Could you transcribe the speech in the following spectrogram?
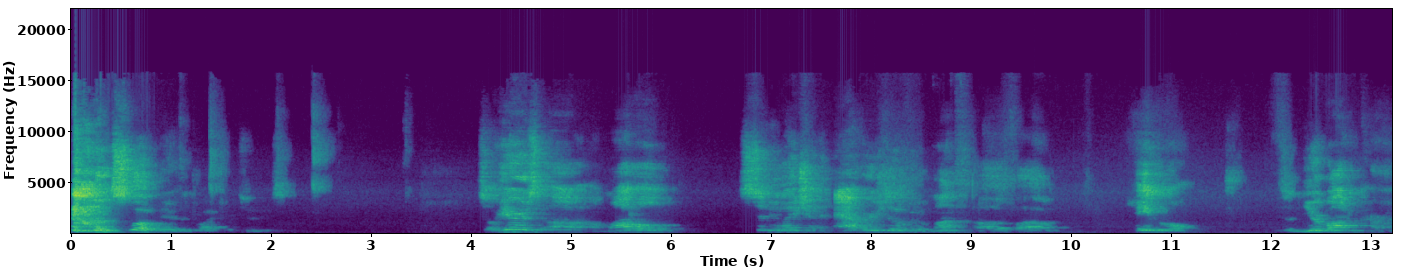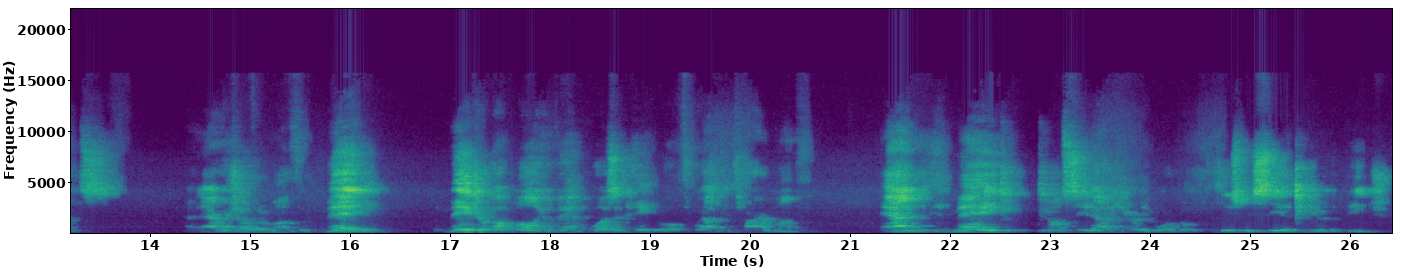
slope near the dry tortugas. So here's uh, a model simulation averaged over the month of um, April. These are near bottom currents, and averaged over the month of May. The major upwelling event was in April throughout the entire month, and in May, we don't see it out here anymore, but at least we see it near the beach.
